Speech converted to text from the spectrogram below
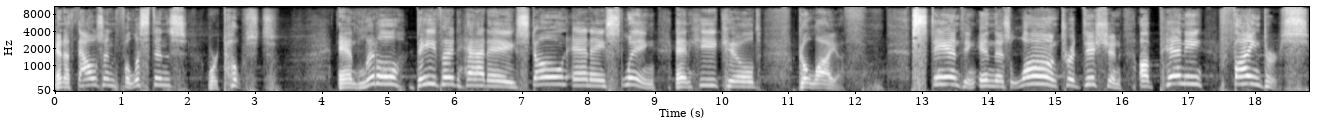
and a thousand Philistines were toast. And little David had a stone and a sling, and he killed Goliath. Standing in this long tradition of penny finders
